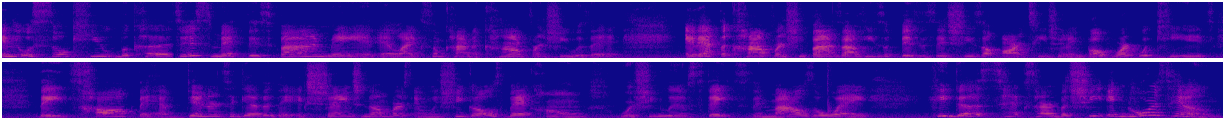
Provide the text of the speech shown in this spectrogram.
and it was so cute because sis met this fine man at like some kind of conference she was at. And at the conference, she finds out he's a physicist. She's an art teacher. They both work with kids. They talk, they have dinner together, they exchange numbers. And when she goes back home, where she lives states and miles away, he does text her, but she ignores him.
